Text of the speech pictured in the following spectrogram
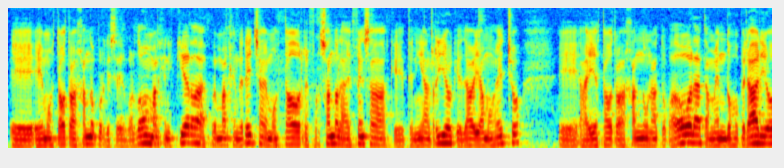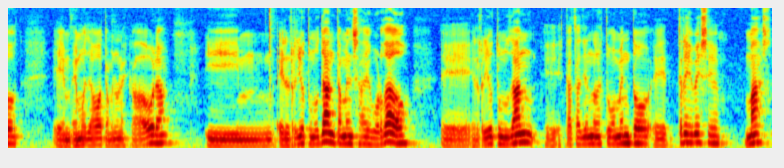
Eh, hemos estado trabajando porque se desbordó margen izquierda, después margen derecha. Hemos estado reforzando las defensas que tenía el río, que ya habíamos hecho. Eh, ahí ha estado trabajando una topadora, también dos operarios. Em, hemos llevado también una excavadora y mm, el río Tunudán también se ha desbordado. Eh, el río Tunudán eh, está trayendo en este momento eh, tres veces más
